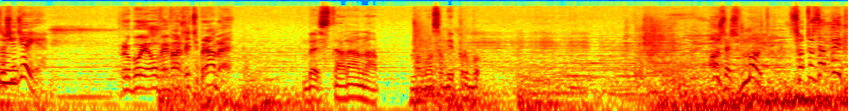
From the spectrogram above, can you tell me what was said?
Co się dzieje? Próbują wyważyć bramę. Bez tarana mogą sobie próbować... Orzesz w mord! Co to za bydl?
